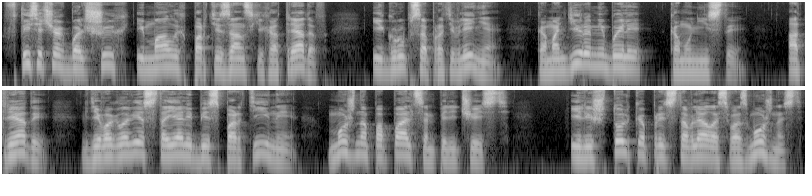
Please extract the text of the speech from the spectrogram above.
В тысячах больших и малых партизанских отрядов и групп сопротивления командирами были коммунисты. Отряды, где во главе стояли беспартийные, можно по пальцам перечесть. И лишь только представлялась возможность,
